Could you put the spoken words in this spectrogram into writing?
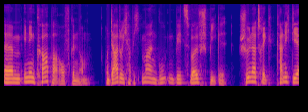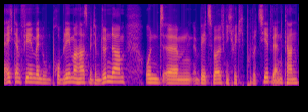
ähm, in den Körper aufgenommen. Und dadurch habe ich immer einen guten B12-Spiegel. Schöner Trick. Kann ich dir echt empfehlen, wenn du Probleme hast mit dem Dünndarm und ähm, B12 nicht richtig produziert werden kann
